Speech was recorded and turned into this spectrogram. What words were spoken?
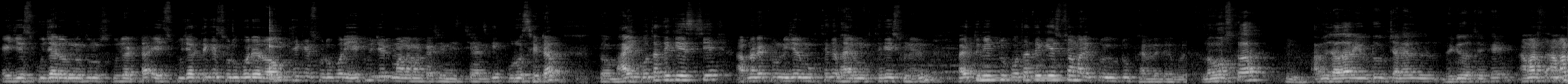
এই যে স্কুজার নতুন স্কুজারটা এই স্কুজার থেকে শুরু করে রং থেকে শুরু করে এ টু জেড মাল আমার কাছে নিচ্ছে আজকে পুরো সেট তো ভাই কোথা থেকে এসছে? আপনারা একটু নিজের মুখ থেকে ভাইয়ের মুখ থেকেই শুনে নিন। ভাই তুমি একটু কোথা থেকে এসছো? আমার একটু ইউটিউব ফ্যামিলিদের বলে নমস্কার হুম। আমি দাদার ইউটিউব চ্যানেল ভিডিও থেকে। আমার আমার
